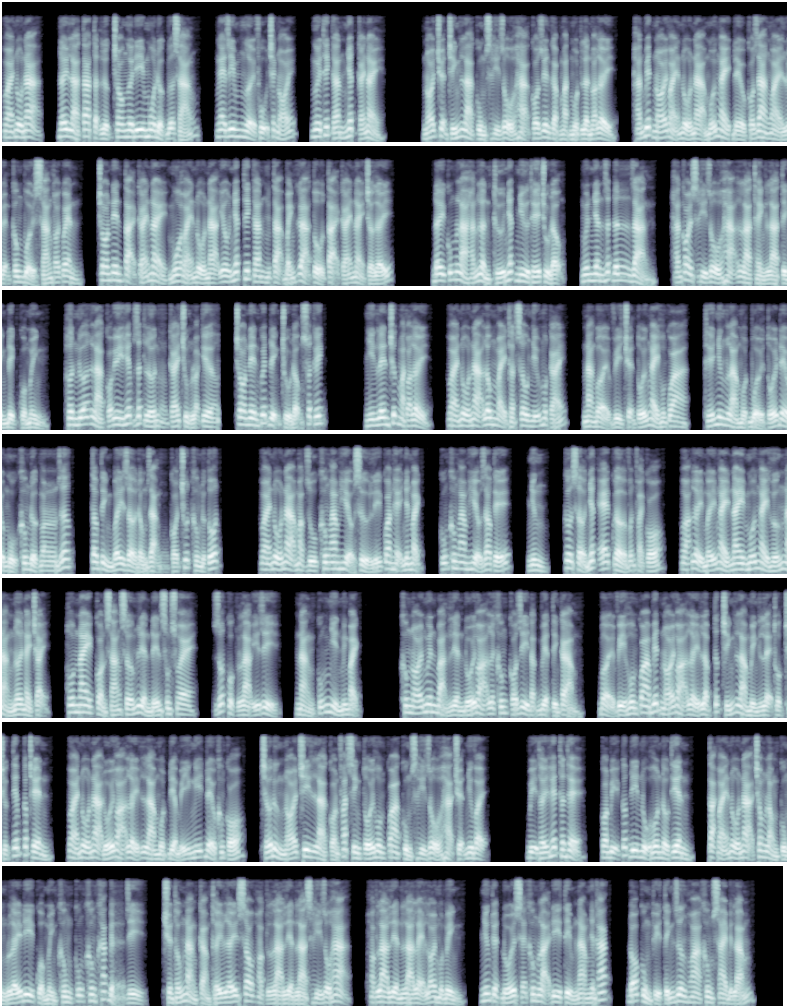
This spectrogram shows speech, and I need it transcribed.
Vài nô nạ, đây là ta tận lực cho ngươi đi mua được bữa sáng. Nghe Jim người phụ trách nói, ngươi thích ăn nhất cái này nói chuyện chính là cùng xì rỗ hạ có duyên gặp mặt một lần đó lầy hắn biết nói vải nổ nạ mỗi ngày đều có ra ngoài luyện công buổi sáng thói quen, cho nên tại cái này mua vải nổ nạ yêu nhất thích ăn tạ bánh gà tổ tại cái này trở lấy. Đây cũng là hắn lần thứ nhất như thế chủ động, nguyên nhân rất đơn giản, hắn coi xì rỗ hạ là thành là tình địch của mình, hơn nữa là có uy hiếp rất lớn cái chủng loại kia, cho nên quyết định chủ động xuất kích. Nhìn lên trước mặt đó lầy vải nổ nạ lông mày thật sâu nhữ một cái, nàng bởi vì chuyện tối ngày hôm qua, thế nhưng là một buổi tối đều ngủ không được ngon giấc, tâm tình bây giờ đồng dạng có chút không được tốt. Vài nổ nạ mặc dù không am hiểu xử lý quan hệ nhân mạch cũng không am hiểu giao tế, nhưng cơ sở nhất sg vẫn phải có. Hóa lẩy mấy ngày nay mỗi ngày hướng nàng nơi này chạy, hôm nay còn sáng sớm liền đến xung xoe, rốt cuộc là ý gì, nàng cũng nhìn minh bạch. Không nói nguyên bản liền đối họa lẩy không có gì đặc biệt tình cảm, bởi vì hôm qua biết nói họa lẩy lập tức chính là mình lệ thuộc trực tiếp cấp trên, vài nổ nạ đối họa lẩy là một điểm ý nghĩ đều không có, chớ đừng nói chi là còn phát sinh tối hôm qua cùng xì rộ hạ chuyện như vậy. Bị thấy hết thân thể, còn bị cướp đi nụ hôn đầu tiên, tại vài nổ nạ trong lòng cùng lấy đi của mình không cũng không khác biệt gì, truyền thống nàng cảm thấy lấy sau hoặc là liền là xì rỗ hạ, hoặc là liền là lẻ loi một mình nhưng tuyệt đối sẽ không lại đi tìm nam nhân khác, đó cùng thủy tính dương hoa không sai biệt lắm.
